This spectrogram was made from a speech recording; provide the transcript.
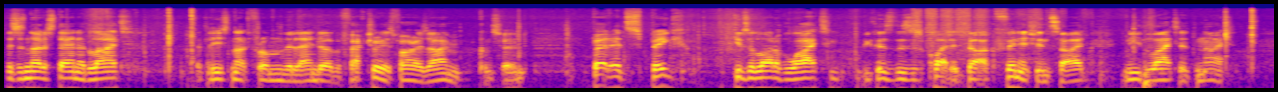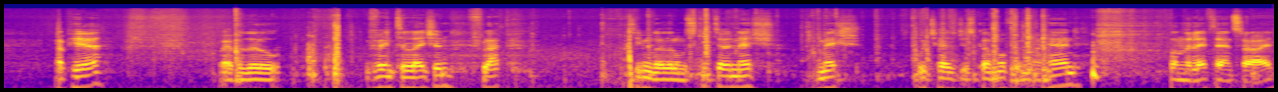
This is not a standard light, at least not from the Land Rover factory as far as I'm concerned. But it's big, gives a lot of light because this is quite a dark finish inside. You need light at night. Up here we have a little ventilation flap. It's even got a little mosquito mesh, mesh which has just come off in my hand. On the left hand side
